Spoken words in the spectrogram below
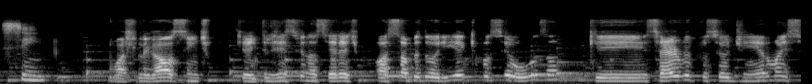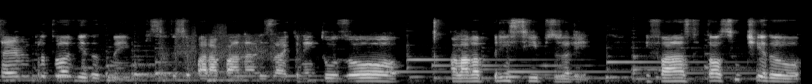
Sim. Eu acho legal, assim, tipo, que a inteligência financeira é tipo, a sabedoria que você usa, que serve para o seu dinheiro, mas serve para a tua vida também. Se você parar para analisar, que nem tu usou a palavra princípios ali, e faz total sentido.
